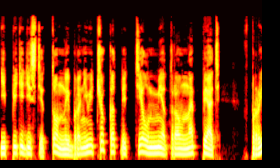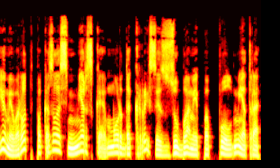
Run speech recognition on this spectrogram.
и пятидесятитонный броневичок отлетел метров на пять. В проеме ворот показалась мерзкая морда крысы с зубами по полметра.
